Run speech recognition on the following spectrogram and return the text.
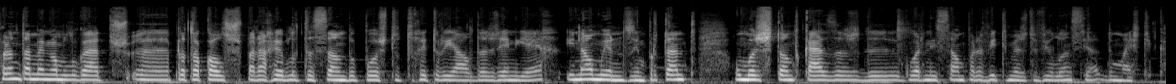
Foram também homologados uh, protocolos para a reabilitação do posto territorial da GNR e, não menos importante, uma gestão de casas de guarnição para vítimas de violência doméstica.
